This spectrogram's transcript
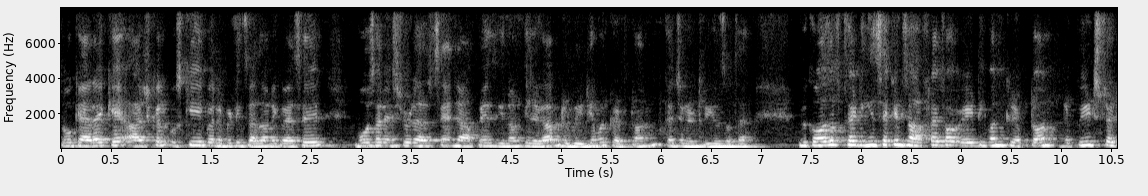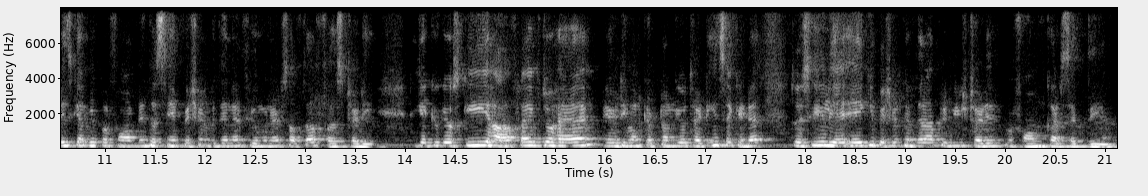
तो वो कह रहा है कि आजकल उसकी अवेलेबिलिटी ज़्यादा होने की वजह से बहुत सारे इंस्टीट्यूट ऐसे हैं जहाँ पे जीनोन की जगह रोबेडियम और क्रिप्टॉन का जनरेटर यूज़ होता है Because of 13 seconds half-life of 81 krypton, repeat studies can be performed in the same patient within a few minutes of the first study. ठीक है क्योंकि उसकी हाफ़ लाइफ जो है 81 क्रिप्टॉन की वो 13 सेकंड है तो इसीलिए एक ही पेशेंट के अंदर आप रिपीट स्टडी परफॉर्म कर सकते हैं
